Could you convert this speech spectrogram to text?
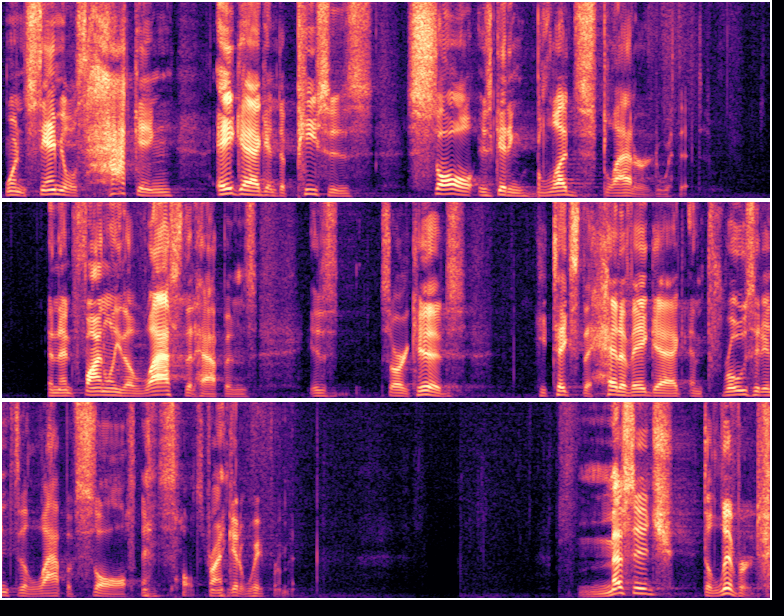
when Samuel is hacking Agag into pieces, Saul is getting blood splattered with it. And then finally, the last that happens is sorry, kids, he takes the head of Agag and throws it into the lap of Saul, and Saul's trying to get away from it. Message delivered.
